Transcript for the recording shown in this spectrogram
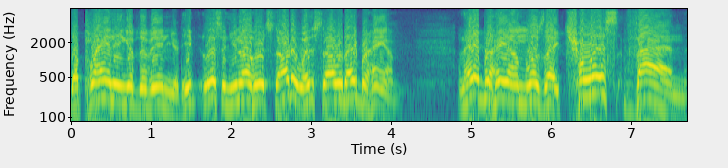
the planting of the vineyard. He, listen, you know who it started with? It started with Abraham. And Abraham was a choice vine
